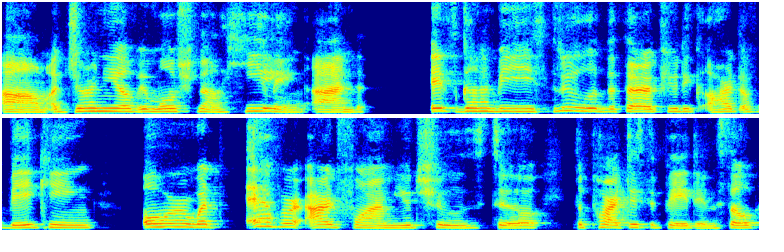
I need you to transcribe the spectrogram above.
um, a journey of emotional healing. And it's going to be through the therapeutic art of baking or whatever art form you choose to to participate in so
